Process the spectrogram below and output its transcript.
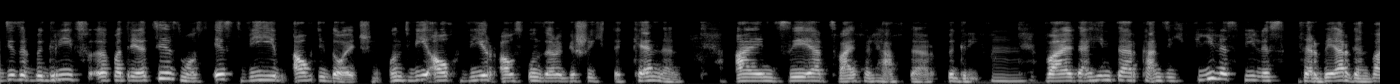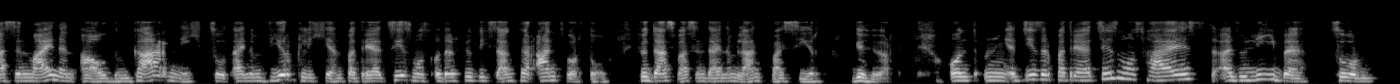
dieser Begriff äh, Patriotismus ist wie auch die Deutschen und wie auch wir aus unserer Geschichte kennen, ein sehr zweifelhafter Begriff, mhm. weil dahinter kann sich vieles, vieles verbergen, was in meinen Augen gar nicht zu einem wirklichen Patriotismus oder würde ich sagen Verantwortung für das, was in deinem Land passiert, gehört. Und äh, dieser Patriotismus heißt also Liebe zum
